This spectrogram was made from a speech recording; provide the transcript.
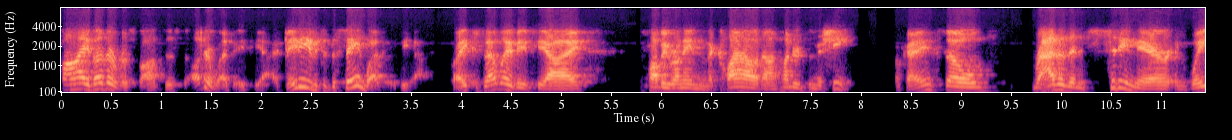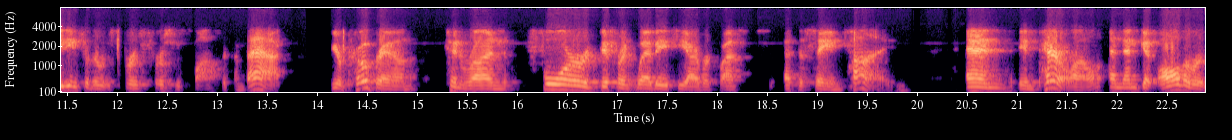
five other responses to other web APIs, maybe even to the same web API, right? Because that web API is probably running in the cloud on hundreds of machines. Okay, so rather than sitting there and waiting for the first, first response to come back, your program can run four different web API requests at the same time. and in parallel, and then get all the re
